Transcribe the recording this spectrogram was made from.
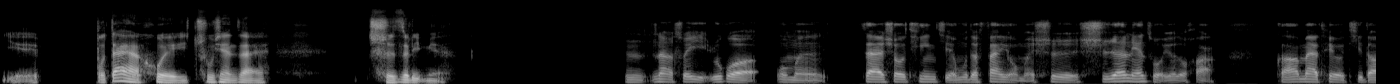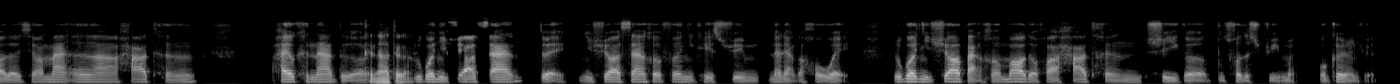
也不太会出现在池子里面。嗯，那所以如果我们在收听节目的饭友们是十人连左右的话，刚刚 Matt 有提到的像曼恩啊、哈腾。还有肯纳德，肯纳德，如果你需要三，对你需要三和分，你可以 stream 那两个后卫。如果你需要板和帽的话，哈腾是一个不错的 streamer，我个人觉得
